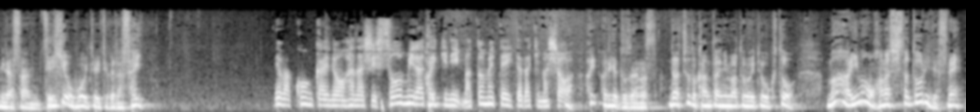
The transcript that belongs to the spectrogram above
皆さんぜひ覚えておいてください。では今回のお話、総ミラ的にまとめていただきましょう、はい、はい、ありがとうございます。ではちょっと簡単にまとめておくと、まあ今お話した通りですね、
